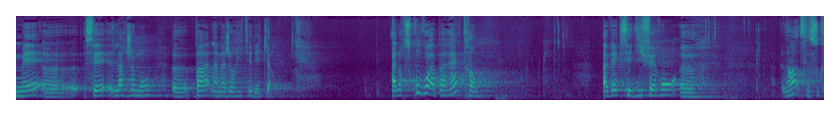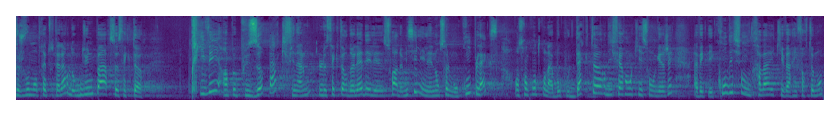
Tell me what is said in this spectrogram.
mais euh, c'est largement pas la majorité des cas. Alors ce qu'on voit apparaître avec ces différents C'est ce que je vous montrais tout à l'heure. Donc d'une part, ce secteur privé un peu plus opaque finalement. Le secteur de l'aide et les soins à domicile, il est non seulement complexe, on se rend compte qu'on a beaucoup d'acteurs différents qui sont engagés, avec des conditions de travail qui varient fortement,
